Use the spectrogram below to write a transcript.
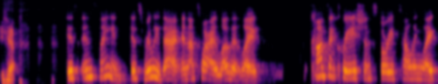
yeah, It's insane. It's really that. And that's why I love it. Like content creation, storytelling, like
